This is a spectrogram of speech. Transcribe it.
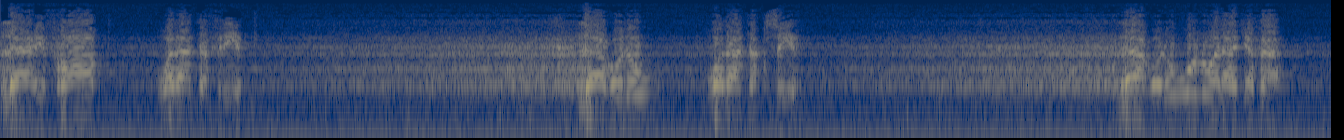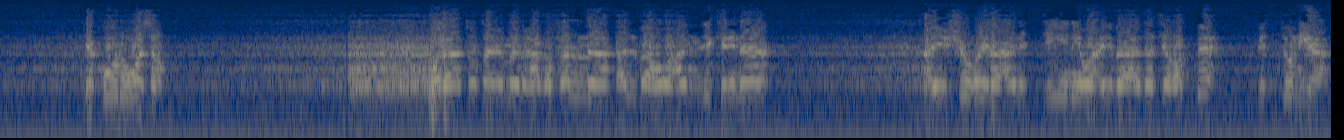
لا إفراط ولا تفريط. لا غلو ولا تقصير. لا غلو ولا جفا. يكون وسط. ولا تطع من أغفلنا قلبه عن ذكرنا أي شغل عن الدين وعبادة ربه في الدنيا.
